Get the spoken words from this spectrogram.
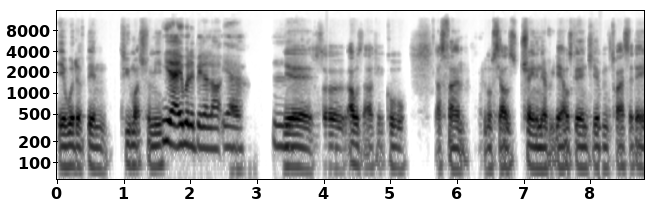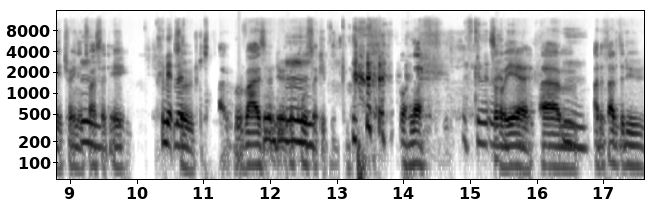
it would have been too much for me. Yeah. It would have been a lot. Yeah. Mm. Yeah, so I was like, okay, cool, that's fine. Because obviously, I was training every day. I was going gym twice a day, training twice Mm. a day. Commitment. So just like revising and doing the course I got left. That's. So yeah, um, Mm. I decided to do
